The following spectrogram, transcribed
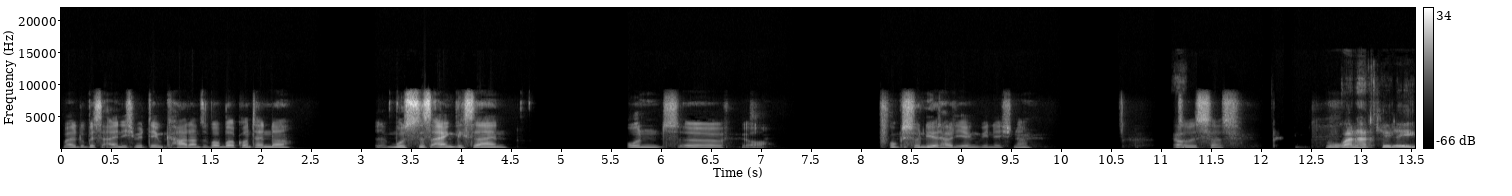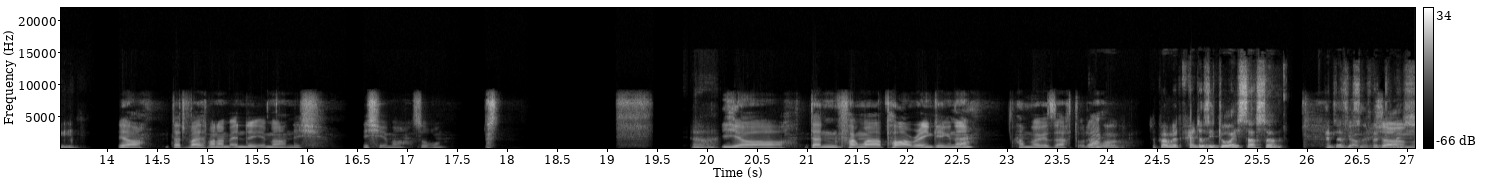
weil du bist eigentlich mit dem Kader ein Super Bowl-Contender. Also muss es eigentlich sein. Und äh, ja, funktioniert halt irgendwie nicht, ne? Ja. So ist das. Woran hat gelegen? Ja, das weiß man am Ende immer nicht. Nicht immer, so rum. Ja. Ja, dann fangen wir Power Ranking, ne? Haben wir gesagt, oder? Oh. Sind wir mit Fantasy durch, sagst du? Fantasy Ja, sind wir durch.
